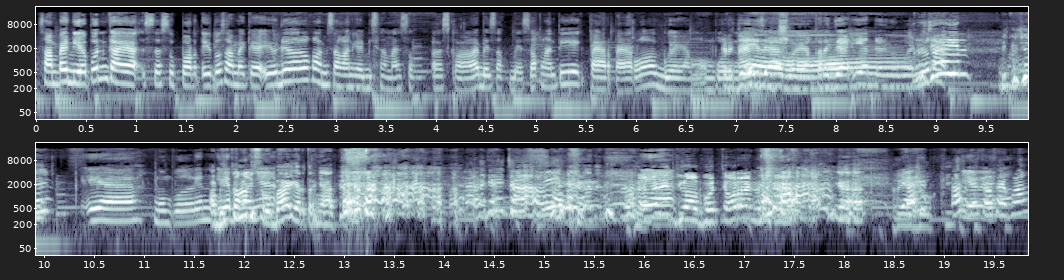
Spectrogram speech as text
sampai dia pun kayak sesupport itu sampai kayak yaudah lo kalau misalkan gak bisa masuk eh, sekolah besok besok nanti pr pr lo gue yang ngumpulin Kerjain. aja gue yang kerjain dan kayak- kerjain Dikerjain. iya ngumpulin Abis iya itu lu pokoknya disuruh bayar ternyata. kerjanya jauh Ternyata Iya. dia jual bocoran gitu. Makanya. ya joki pas Iya, kita saya pulang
